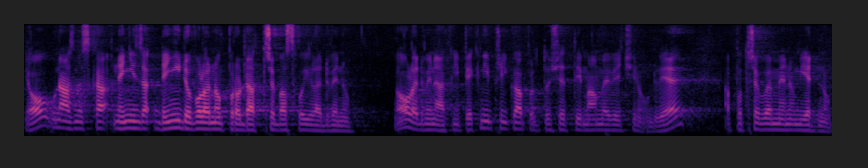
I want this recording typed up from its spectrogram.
Jo, u nás dneska není, není dovoleno prodat třeba svoji ledvinu. Jo, ledvina je takový pěkný příklad, protože ty máme většinou dvě a potřebujeme jenom jednu,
